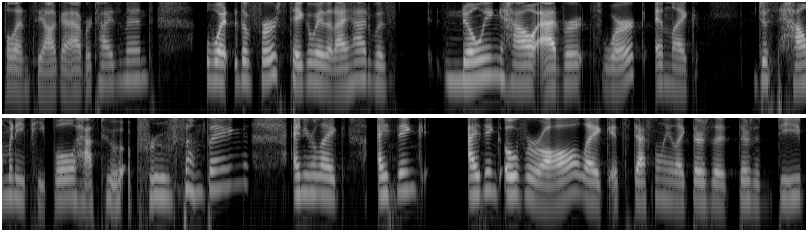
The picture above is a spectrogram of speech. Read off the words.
Balenciaga advertisement, what the first takeaway that I had was knowing how adverts work and like just how many people have to approve something. And you're like i think i think overall like it's definitely like there's a there's a deep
